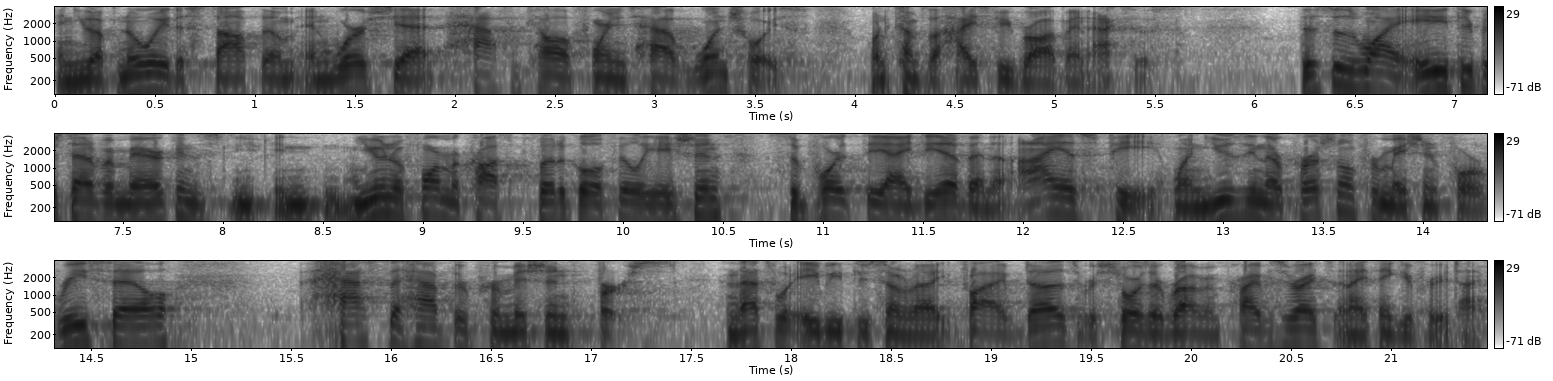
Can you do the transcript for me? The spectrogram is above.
and you have no way to stop them and worse yet, half of Californians have one choice when it comes to high-speed broadband access. This is why 83% of Americans uniform across political affiliation support the idea of an ISP when using their personal information for resale has to have their permission first. And that's what AB 375 does. It restores our broadband privacy rights, and I thank you for your time.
